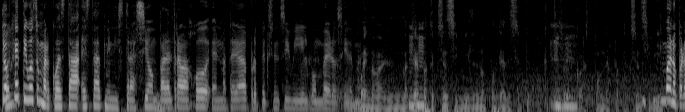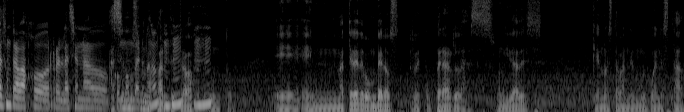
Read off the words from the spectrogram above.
¿Qué objetivo se marcó esta, esta administración para el trabajo en materia de protección civil, bomberos y demás? Bueno, en materia de protección civil no podría decirte porque eso le corresponde a protección civil. Bueno, pero es un trabajo relacionado con bomberos, una parte de trabajo junto. Eh, en materia de bomberos, recuperar las unidades que no estaban en muy buen estado,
